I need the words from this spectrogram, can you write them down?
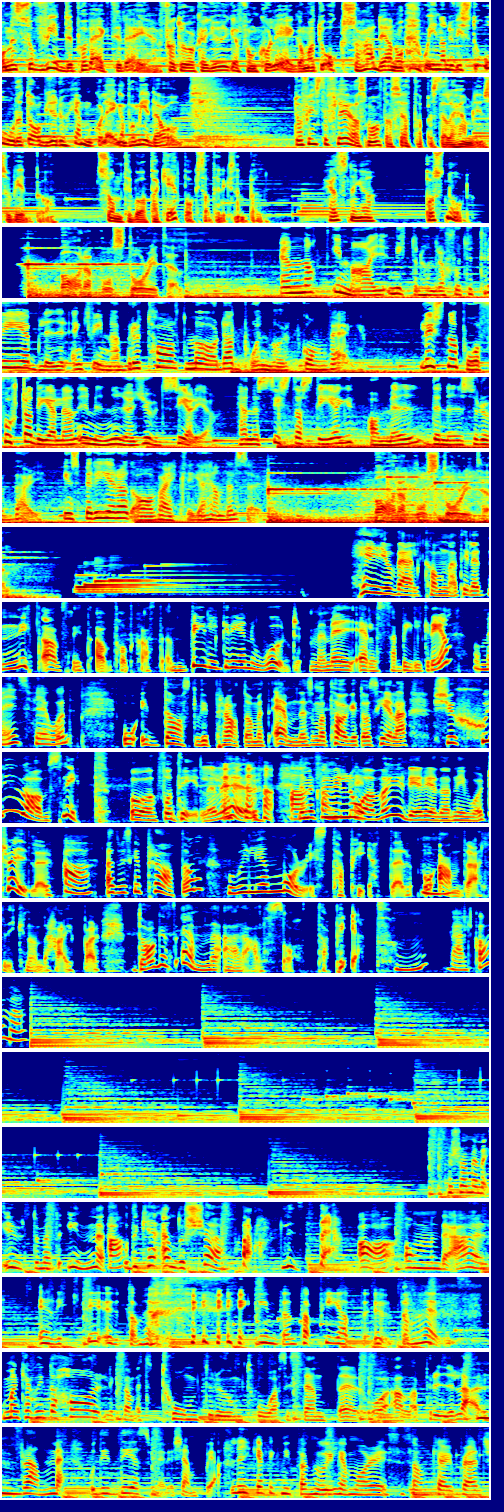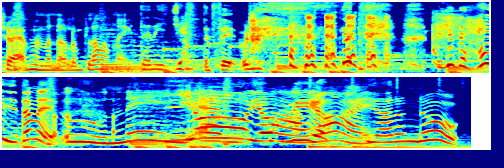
Om en så vidde på väg till dig för att du råkar ljuga från kollega om att du också hade en och innan du visste ordet av du hem kollegan på middag och... Då finns det flera smarta sätt att beställa hem din sous på. Som till våra paketboxar till exempel. Hälsningar Postnord. Bara på Storytel. En natt i maj 1973 blir en kvinna brutalt mördad på en mörk gångväg. Lyssna på första delen i min nya ljudserie. Hennes sista steg av mig, Denise Rubberg. Inspirerad av verkliga händelser. Bara på Storytel. Hej och välkomna till ett nytt avsnitt av podcasten Billgren Wood med mig Elsa Billgren. Och mig Sofia Wood. Och idag ska vi prata om ett ämne som har tagit oss hela 27 avsnitt att få till, eller hur? ja, Nej, men för vi lovar ju det redan i vår trailer. Ja. Att vi ska prata om William Morris tapeter och Mm. andra liknande hypar. Dagens ämne är alltså tapet. Mm, välkomna. Förstår du vad jag menar? Utemöte inne. Ja. Och det kan jag ändå köpa lite. Ja, om det är en riktig utomhus. inte en tapet utomhus. Man kanske inte har liksom ett tomt rum, två assistenter och alla prylar Mm. framme. Och det är det som är det kämpiga. Lika förknippat med William Morris som Carrie Bradshaw är med Manolo Blahnik. Den är jätteful. jag kan inte hejda mig. Oh nej, Ja, jag vet. why? I don't know.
